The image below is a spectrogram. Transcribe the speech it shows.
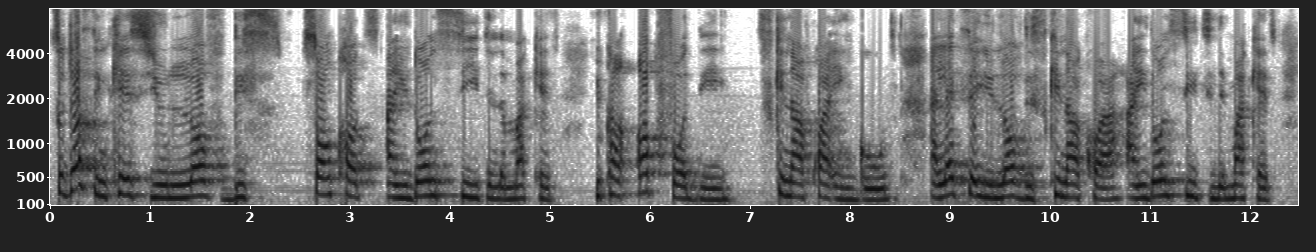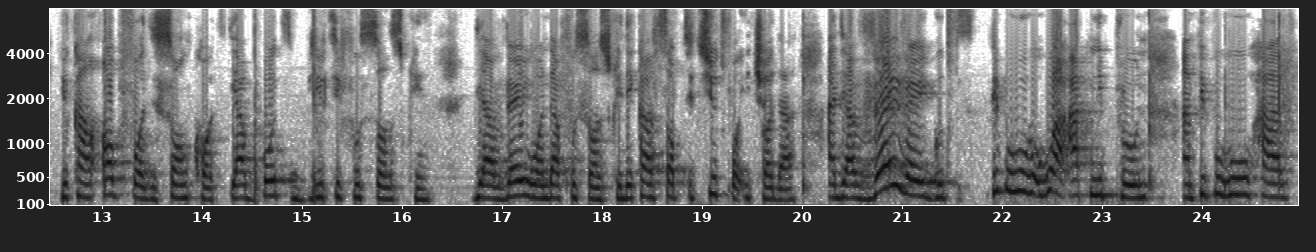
So just in case you love this sun cuts and you don't see it in the market you can opt for the skin aqua in gold. And let's say you love the skin aqua and you don't see it in the market you can opt for the sun cut. They are both beautiful sunscreen. They are very wonderful sunscreen. They can substitute for each other. And they are very very good people who, who are acne prone and people who have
